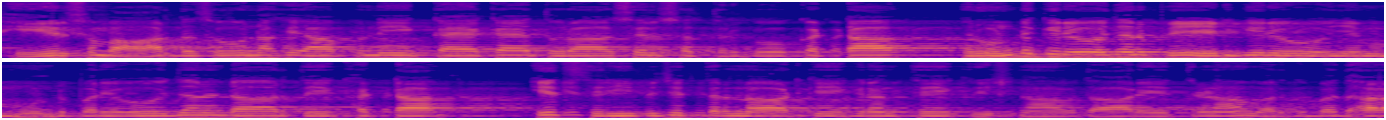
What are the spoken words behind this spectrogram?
ਫੇਰ ਸੰਭਾਰ ਦਸੋ ਨਖ ਆਪਨੇ ਕੈ ਕੈ ਤੁਰਾ ਸਿਰ ਸਤਰ ਕੋ ਕੱਟਾ। ਰੁੰਡ ਗਿਰਿਓ ਜਨ, ਭੇਡ ਗਿਰਿਓ ਯਮ, ਮੁੰਡ ਪਰਿਓ ਜਨ, ਡਾਰ ਤੇ ਖੱਟਾ। ਇਤ ਸ੍ਰੀ ਵਿਚਿਤ੍ਰ ਨਾਟਕੇ ਗ੍ਰੰਥੇ ਕ੍ਰਿਸ਼ਨਾ ਅਵਤਾਰੇ ਤ੍ਰਿਣਾ ਬਧਾ।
